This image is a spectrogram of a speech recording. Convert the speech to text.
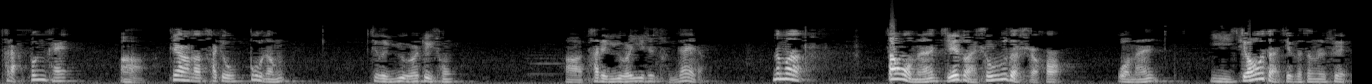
它俩分开。啊，这样呢它就不能这个余额对冲。啊，它的余额一直存在的。那么当我们结转收入的时候，我们已交的这个增值税，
